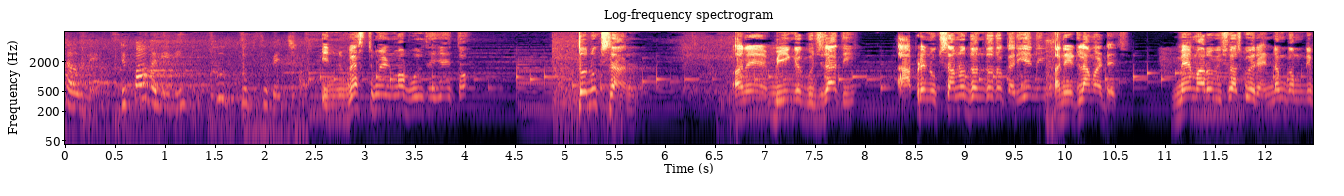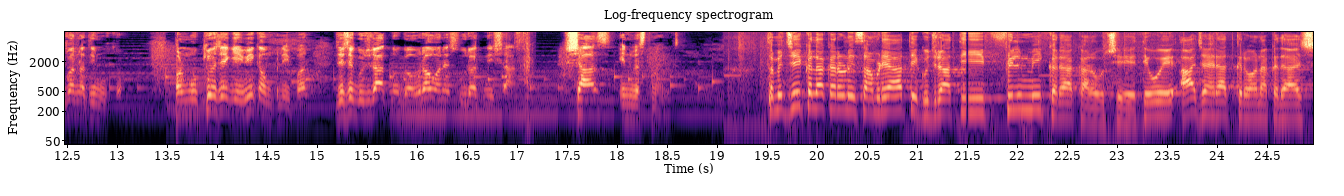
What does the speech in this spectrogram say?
સૌને દીપાવલીની ખૂબ ખૂબ શુભેચ્છા ઇન્વેસ્ટમેન્ટમાં ભૂલ થઈ જાય તો? તો નુકસાન. અને બિંગ ગુજરાતી, આપણે નુકસાનનો ધંધો તો કરીએ નહીં. અને એટલા માટે જ મેં મારો વિશ્વાસ કોઈ રેન્ડમ કંપની પર નથી મૂક્યો. પણ મૂક્યો છે એક એવી કંપની પર જે છે ગુજરાતનું ગૌરવ અને સુરતની શાન. શાઝ ઇન્વેસ્ટમેન્ટ તમે જે કલાકારોને સાંભળ્યા તે ગુજરાતી ફિલ્મી કલાકારો છે. તેઓએ આ જાહેરાત કરવાના કદાચ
